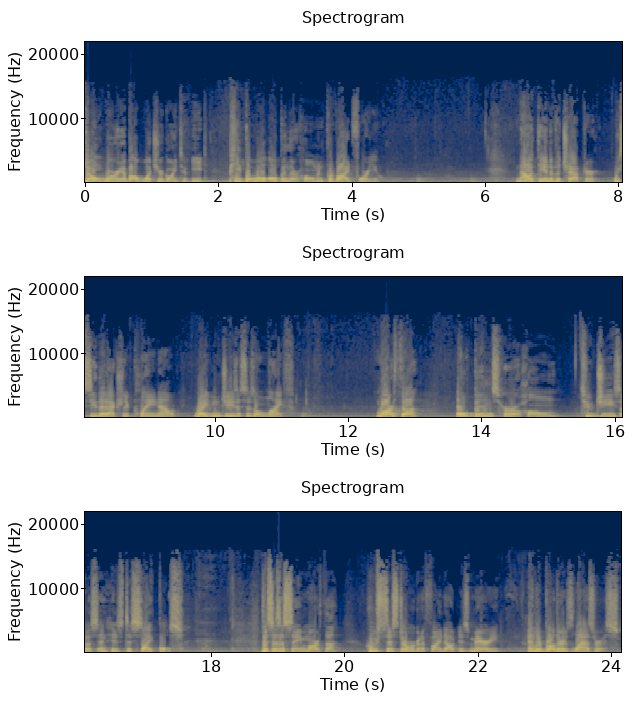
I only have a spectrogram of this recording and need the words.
Don't worry about what you're going to eat people will open their home and provide for you. Now, at the end of the chapter, we see that actually playing out right in Jesus' own life. Martha opens her home to Jesus and his disciples. This is the same Martha whose sister we're going to find out is Mary, and their brother is Lazarus.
